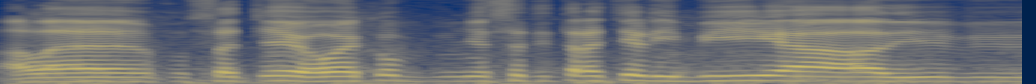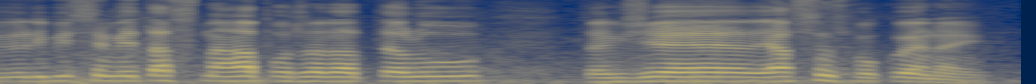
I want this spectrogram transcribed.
ale v podstatě jo, jako mně se ty tratě líbí a líbí se mi ta snaha pořadatelů, takže já jsem spokojený.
